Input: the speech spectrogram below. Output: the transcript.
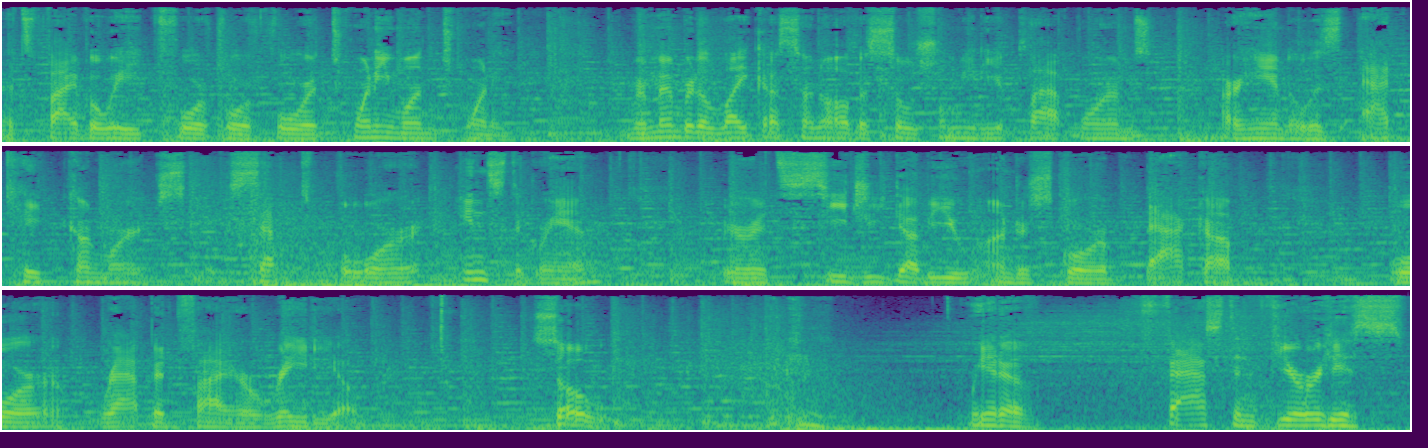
That's 508 444 2120. Remember to like us on all the social media platforms. Our handle is at Cape Gunworks, except for Instagram, where it's CGW underscore backup or rapid fire radio. So we had a fast and furious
